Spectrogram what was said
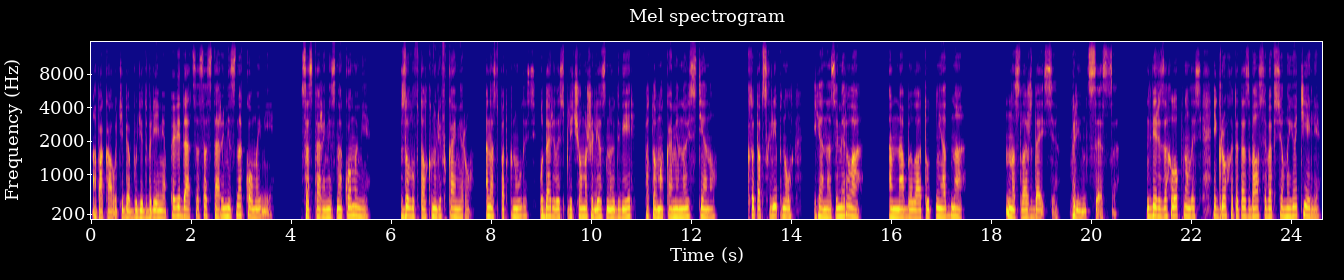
«А пока у тебя будет время повидаться со старыми знакомыми». «Со старыми знакомыми?» Золу втолкнули в камеру. Она споткнулась, ударилась плечом о железную дверь, потом о каменную стену. Кто-то всхлипнул, и она замерла. Она была тут не одна. «Наслаждайся, принцесса». Дверь захлопнулась, и грохот отозвался во всем ее теле.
